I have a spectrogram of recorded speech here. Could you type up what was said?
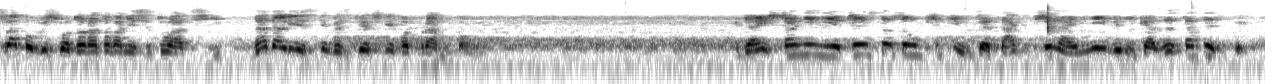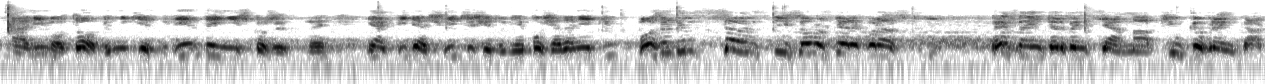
słabo wyszło to ratowanie sytuacji. Nadal jest niebezpiecznie pod bramką. Gdańszczanie nieczęsto są przy piłce, tak przynajmniej wynika ze statystyk. A mimo to wynik jest więcej niż korzystny. Jak widać liczy się tu nie posiadanie piłki, Może tym strzałem zmniejszą rozmiarę porażki. Pewna interwencja ma piłkę w rękach.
